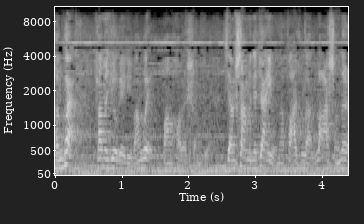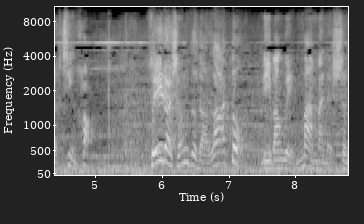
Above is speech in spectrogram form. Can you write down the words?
很快，他们就给李方贵绑好了绳子，向上面的战友呢发出了拉绳的信号。随着绳子的拉动，李方贵慢慢的升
